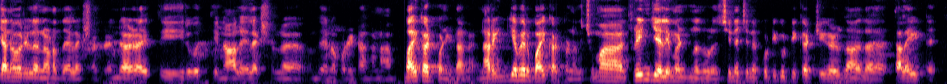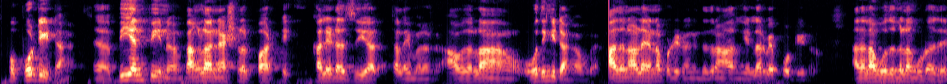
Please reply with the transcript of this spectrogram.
ஜனவரியில் நடந்த எலெக்ஷன் ரெண்டாயிரத்தி இருபத்தி நாலு எலெக்ஷனில் வந்து என்ன பண்ணிட்டாங்கன்னா பாய்காட் பண்ணிட்டாங்க. நிறைய பேர் பாய்காட் பண்ணாங்க. சும்மா ஃப்ரிஞ்ச் எலிமெண்ட்னு சொல்லுது சின்ன சின்ன குட்டி குட்டி கட்சிகள் தான் அதில் தலையிட்டு இப்போ போட்டிட்டாங்க பிஎன்பின்னு பங்களா நேஷனல் பார்ட்டி கலிடா ஜியா தலைமலர் அதெல்லாம் ஒதுங்கிட்டாங்க அவங்க. அதனால் என்ன பண்ணிட்டாங்க இந்த தடவை அவங்க எல்லாருமே போட்டிடுறோம் அதெல்லாம் ஒதுங்கலாம் கூடாது.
